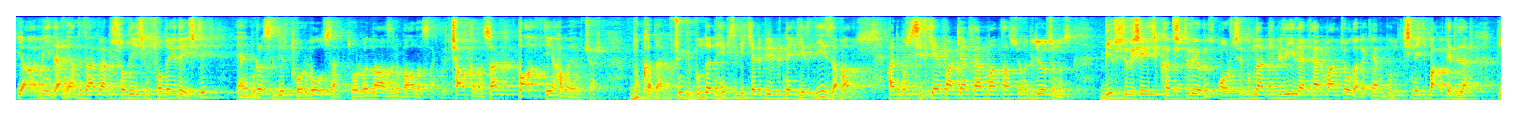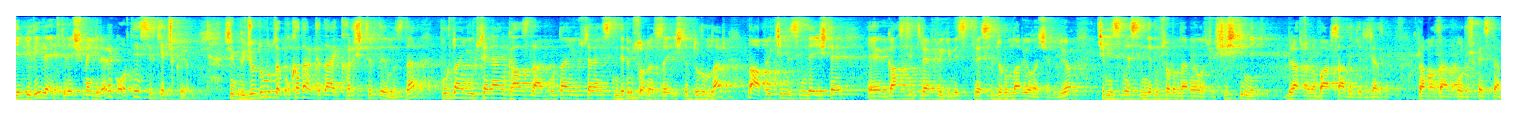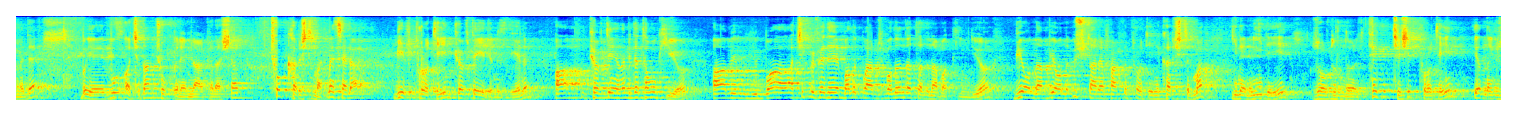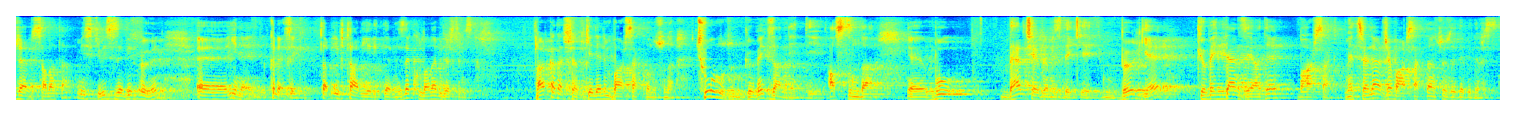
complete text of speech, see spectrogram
Ya midem yandı galiba bir soda içeyim. Sodayı da içtik. Yani burası bir torba olsa, torbanın ağzını bağlasak ve çalkalasak pat diye havaya uçar. Bu kadar. Çünkü bunların hepsi bir kere birbirine girdiği zaman hani bu sirke yaparken fermentasyonu biliyorsunuz. Bir sürü şeyi karıştırıyoruz. Ortaya bunlar birbiriyle fermante olarak yani bunun içindeki bakteriler birbiriyle etkileşime girerek ortaya sirke çıkıyor. Şimdi vücudumuzda bu kadar gıdayı karıştırdığımızda buradan yükselen gazlar, buradan yükselen sindirim sonrası işte durumlar ne yapıyor? Kimisinde işte e, gastrit, reflü gibi stresli durumlara yol açabiliyor. Kimisinde sindirim sorunlarına yol açıyor. Şişkinlik, biraz sonra bağırsağa da gireceğiz Ramazan oruç beslenmede. Bu, e, bu açıdan çok önemli arkadaşlar. Çok karıştırmak. Mesela bir protein köfte yediniz diyelim. Aa, köftenin yanına bir de tavuk yiyor. Abi bu açık büfede balık varmış balığın da tadına bakayım diyor. Bir ondan bir ondan üç tane farklı proteini karıştırmak yine mideyi zor durumda bırakıyor. Tek çeşit protein yanına güzel bir salata mis gibi size bir öğün. Ee, yine klasik tabi iftariyeliklerinizde kullanabilirsiniz. Arkadaşlar gelelim bağırsak konusuna. Çoğumuzun göbek zannettiği aslında e, bu bel çevremizdeki bölge göbekten ziyade bağırsak. Metrelerce bağırsaktan söz edebiliriz.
